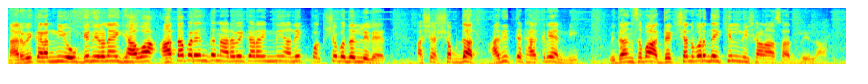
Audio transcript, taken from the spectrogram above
नार्वेकरांनी योग्य निर्णय घ्यावा आतापर्यंत नार्वेकरांनी अनेक पक्ष बदललेले आहेत अशा शब्दात आदित्य ठाकरे यांनी विधानसभा अध्यक्षांवर देखील निशाणा साधलेला आहे.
